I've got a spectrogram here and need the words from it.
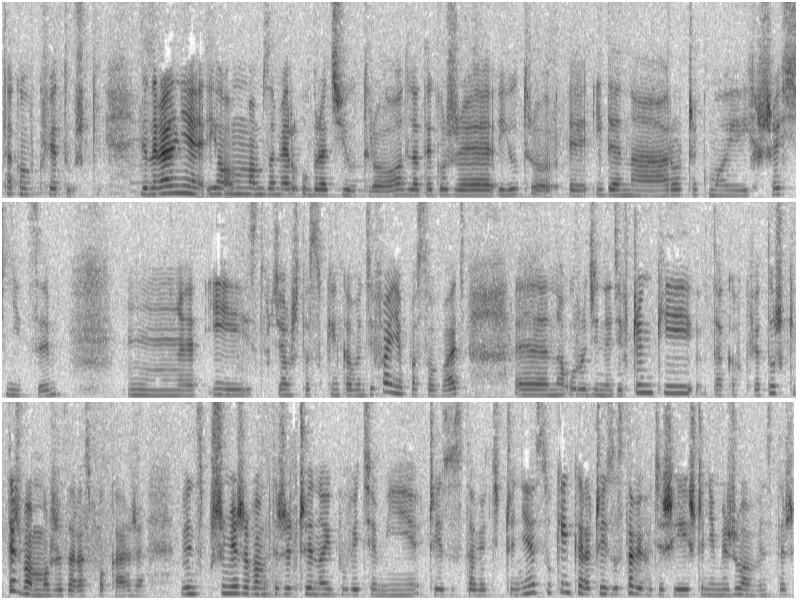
Taką w kwiatuszki. Generalnie ją mam zamiar ubrać jutro, dlatego że jutro idę na roczek mojej chrześnicy. Mm, I stwierdziłam, że ta sukienka będzie fajnie pasować e, na urodziny dziewczynki, taka w kwiatuszki. Też Wam może zaraz pokażę. Więc przymierzę Wam te rzeczy, no i powiecie mi, czy je zostawiać, czy nie. Sukienkę raczej zostawię, chociaż jej jeszcze nie mierzyłam, więc też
